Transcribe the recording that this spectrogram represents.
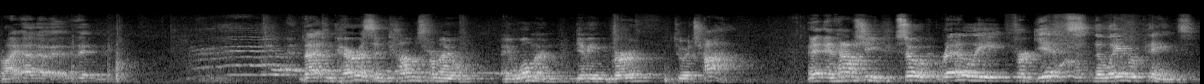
Right? Uh, uh that comparison comes from a, a woman giving birth to a child. And, and how she so readily forgets the labor pains.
